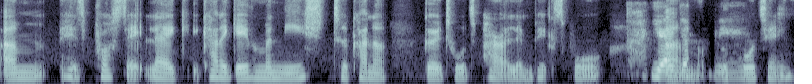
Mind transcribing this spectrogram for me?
um his prosthetic leg, it kind of gave him a niche to kind of go towards Paralympic sport. Yeah, um, definitely. Reporting.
